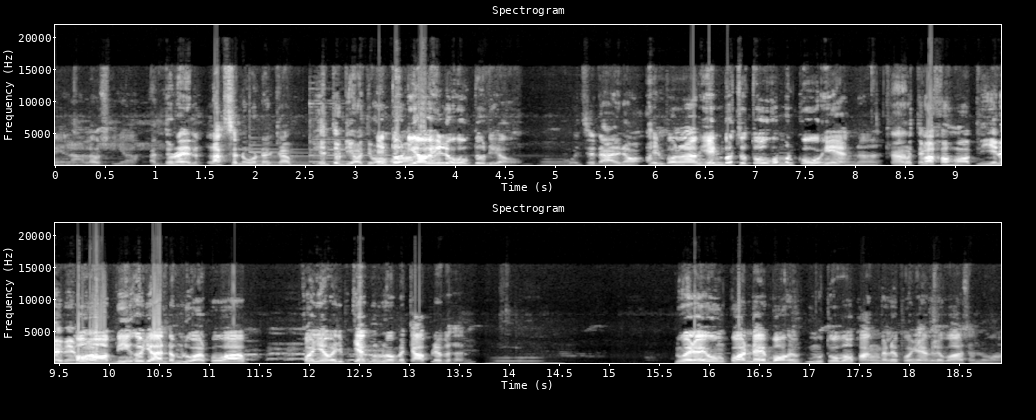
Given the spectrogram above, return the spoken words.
นี่ล่ะเราเสียอันตัวนั้นลักษณะนะครับ เห็นตัวเดียวที่ว่าเห็นตัวเดียวเห็นเหลือหกตัวเดียวโอ้ย เสียดายเนาะเห็นบ่ล่างเห็นเบิดสุดโตเขามันโกแห้งนะครับแต่ว่าเขาหอบหนีเลยแม่นเขาบ่หอบหนีเขาย่านตำรวจเพราะว่าก่อนยังว่าจะไปแจ้งตำรวจมาจับแล้วว่าซั่นหน่วยไหนองค์กรไหนบอกให้หมู่ตัวมาพังกันแล้วพอยังก็เลยว่าซั่นว่า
